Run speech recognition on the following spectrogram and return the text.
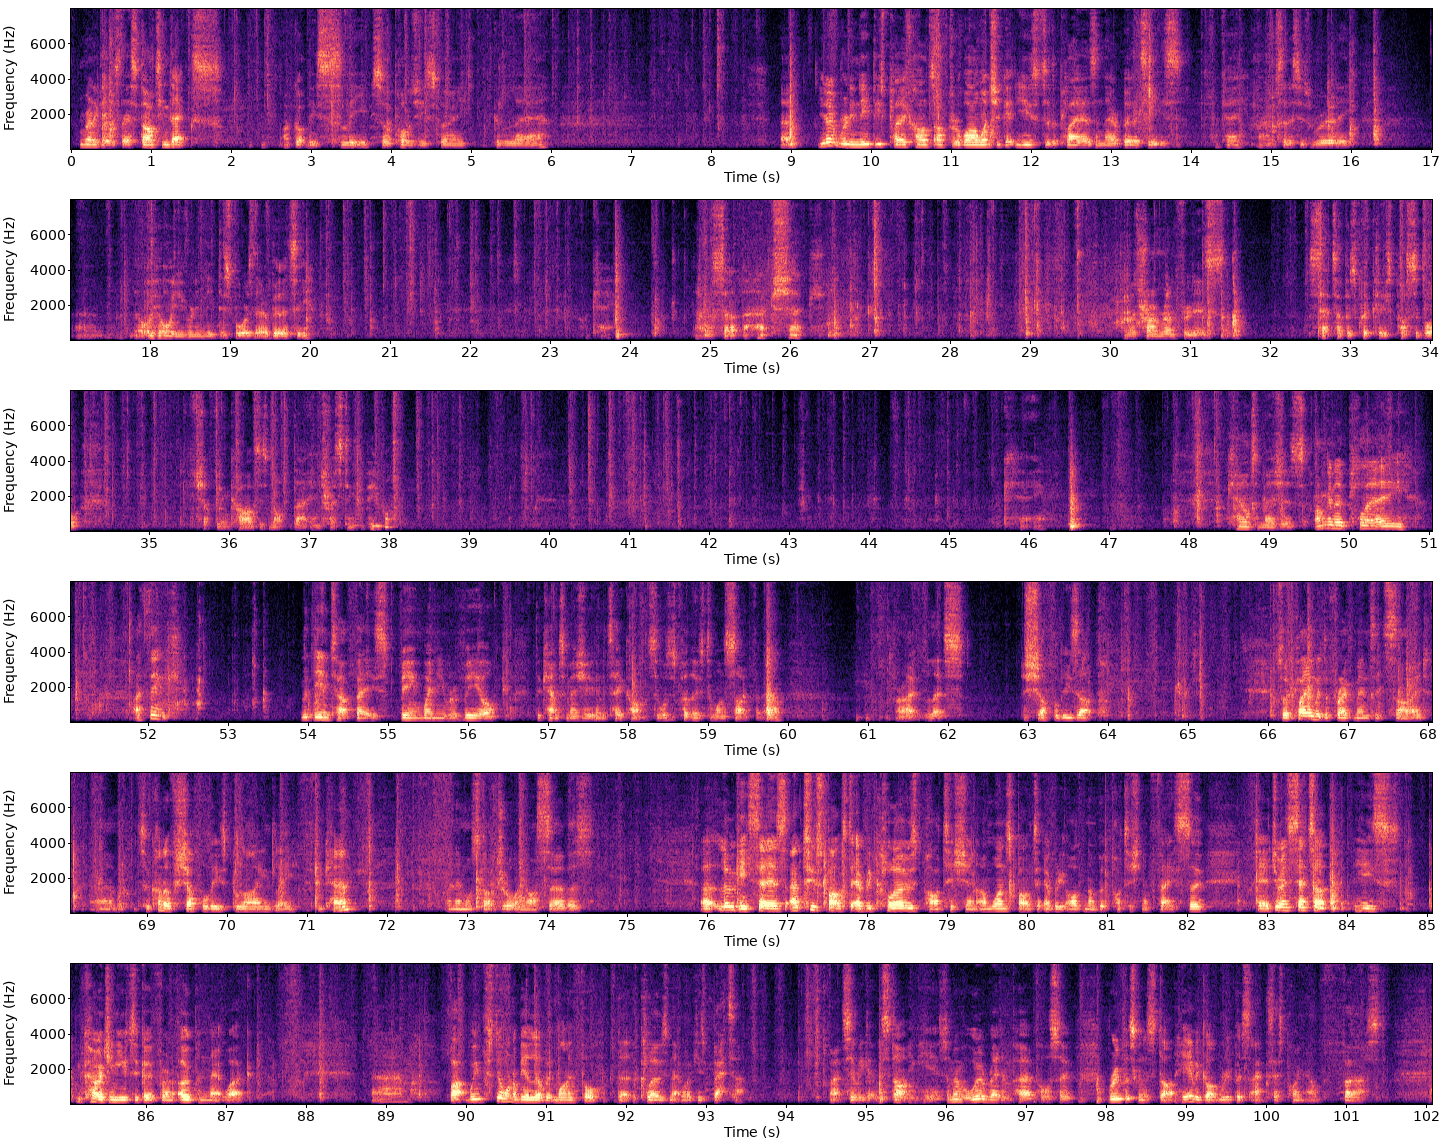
renegades their starting decks. I've got these sleeved, so apologies for any glare. Uh, you don't really need these player cards after a while once you get used to the players and their abilities. Okay, um, so this is really um, all, all you really need this for is their ability. Okay, we'll set up the hack shack. Going to try and run through this setup as quickly as possible. Shuffling cards is not that interesting for people. Okay. Countermeasures. I'm going to play, I think, with the intel phase being when you reveal the countermeasure you're going to take on. So we'll just put those to one side for now. Alright, let's shuffle these up. So playing with the fragmented side, um, so kind of shuffle these blindly if you can, and then we'll start drawing our servers. Uh, Logi says add two sparks to every closed partition and one spark to every odd numbered partition and face. So uh, during setup, he's encouraging you to go for an open network. But we still want to be a little bit mindful that the closed network is better. Right, so here we go. We're starting here. So remember, we're red and purple. So Rupert's going to start here. We've got Rupert's access point out first.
